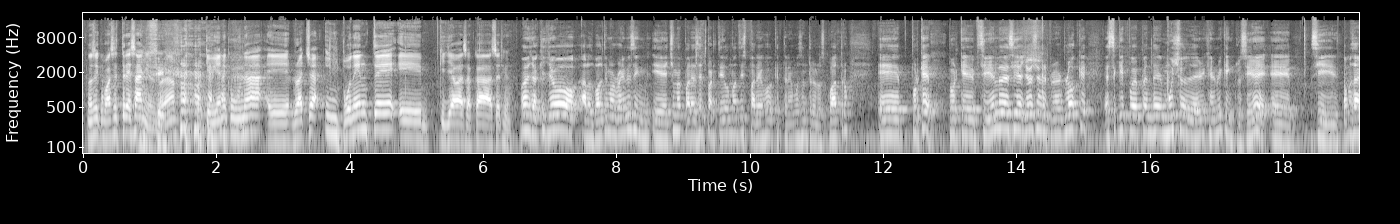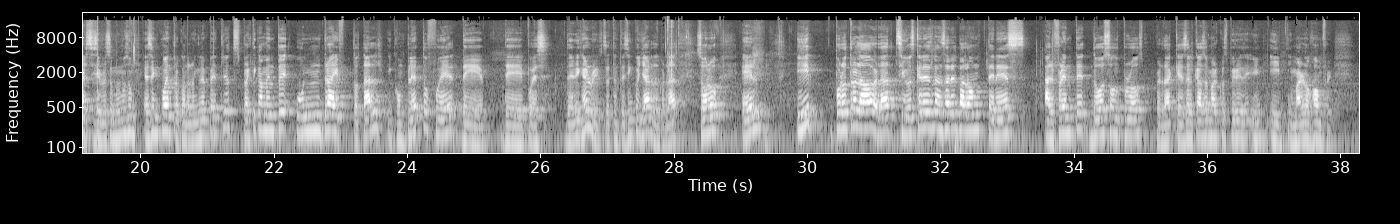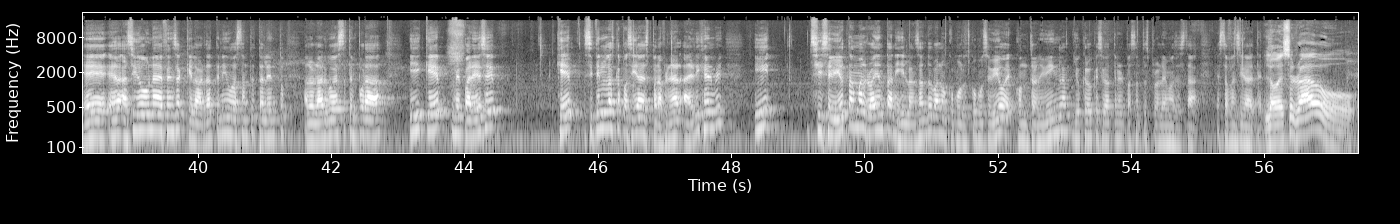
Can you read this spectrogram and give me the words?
no sé, como hace tres años, ¿verdad? Porque viene con una eh, racha imponente eh, que llevas acá, Sergio. Bueno, yo aquí yo a los Baltimore Ravens y de hecho me parece el partido más disparejo que tenemos entre los cuatro. Eh, ¿Por qué? Porque si bien lo decía Josh en el primer bloque, este equipo depende mucho de Derrick Henry, que inclusive, si vamos a ver, si resumimos ese encuentro con los England Patriots, prácticamente un drive total y completo fue de, de pues, Derrick Henry, 75 yardas, ¿verdad? Solo él y por otro lado, ¿verdad? Si vos querés lanzar el balón, tenés al frente dos All Pros, ¿verdad? Que es el caso de Marcus Peters y, Marlon Humphrey. Eh, eh, ha sido una defensa que la verdad ha tenido bastante talento a lo largo de esta temporada y que me parece que sí tiene las capacidades para frenar a Eric Henry y si se vio tan mal Ryan Tannehill lanzando el balón como, como se vio contra New England, yo creo que se va a tener bastantes problemas esta, esta ofensiva de tenis. ¿Lo he cerrado o...?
